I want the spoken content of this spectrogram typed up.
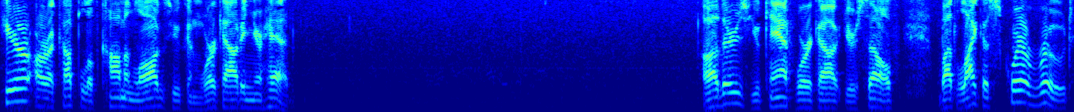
Here are a couple of common logs you can work out in your head. Others you can't work out yourself, but like a square root,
